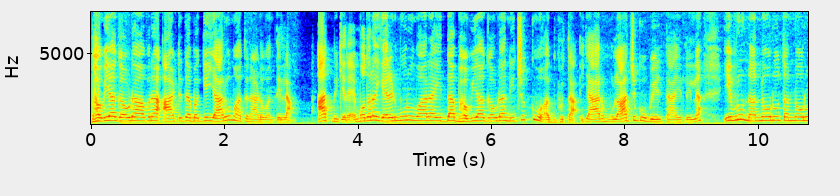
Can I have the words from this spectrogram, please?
ಭವ್ಯ ಗೌಡ ಅವರ ಆಟದ ಬಗ್ಗೆ ಯಾರೂ ಮಾತನಾಡುವಂತಿಲ್ಲ. ಆತ್ಮಿಗೆರೆ ಮೊದಲ ಎರಡು ಮೂರು ವಾರ ಇದ್ದ ಭವ್ಯ ಗೌಡ ನಿಜಕ್ಕೂ ಅದ್ಭುತ. ಯಾರ ಮುಲಾಜಿಗೂ ಬೀಳ್ತಾ ಇರಲಿಲ್ಲ, ಇವರು ನನ್ನೋರು ತನ್ನೋರು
